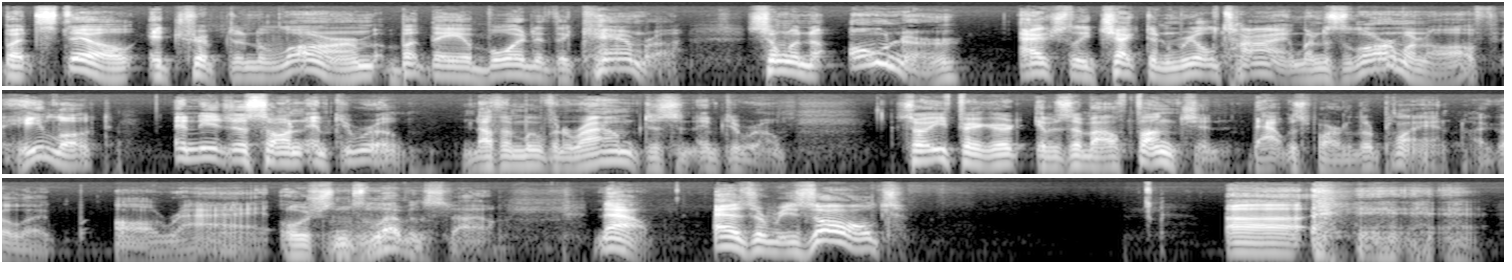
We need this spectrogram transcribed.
but still, it tripped an alarm, but they avoided the camera. So when the owner actually checked in real time when his alarm went off, he looked and he just saw an empty room. Nothing moving around, just an empty room. So he figured it was a malfunction. That was part of their plan. I go like, all right, Ocean's Eleven style. Now, as a result, uh,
